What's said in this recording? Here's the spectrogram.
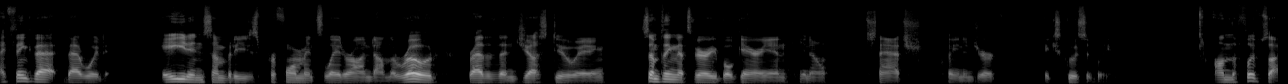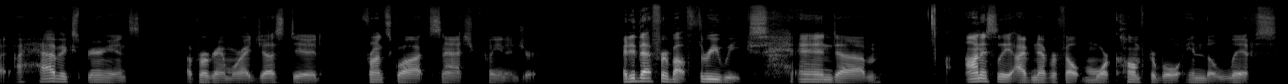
I think that that would aid in somebody's performance later on down the road rather than just doing something that's very Bulgarian, you know, snatch, clean and jerk exclusively. On the flip side, I have experienced a program where I just did front squat, snatch, clean, and jerk. I did that for about three weeks, and um, honestly, I've never felt more comfortable in the lifts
